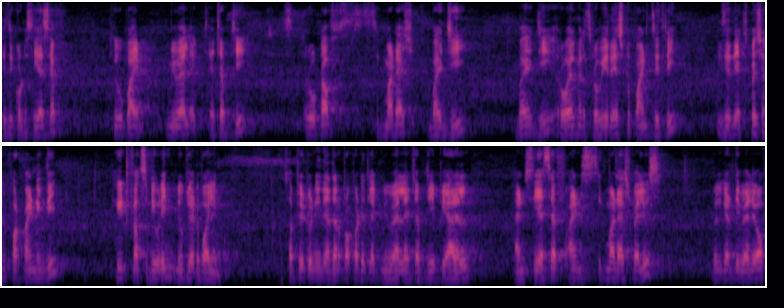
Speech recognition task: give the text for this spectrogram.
is equal to CSF Q by mu L HFG root of sigma dash by G by G rho L minus rho V raised to 0.33. This is the expression for finding the heat flux during nucleate boiling. Substituting the other properties like mu L, HFG, PRL and CSF and sigma dash values, we will get the value of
